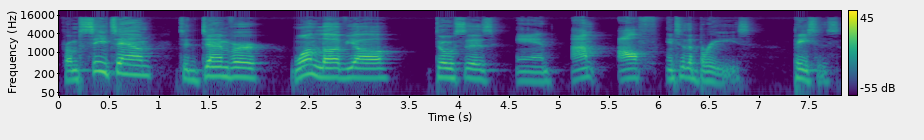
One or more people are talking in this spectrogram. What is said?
From Seatown to Denver. One love, y'all doses, and I'm off into the breeze. Pieces.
